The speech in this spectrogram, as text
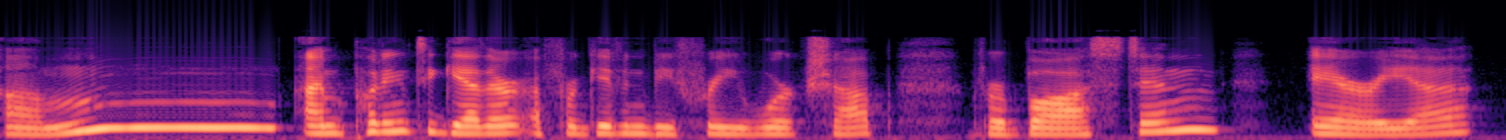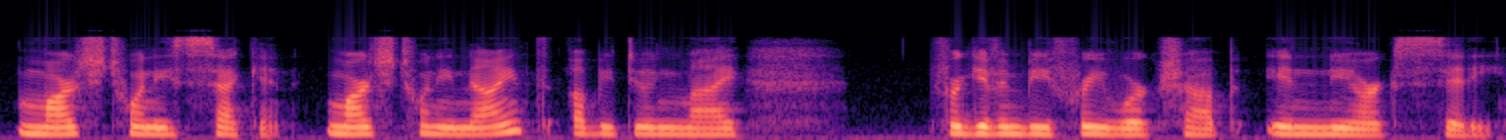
um. I'm putting together a Forgive and Be Free workshop for Boston area March 22nd. March 29th, I'll be doing my Forgive and Be Free workshop in New York City.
